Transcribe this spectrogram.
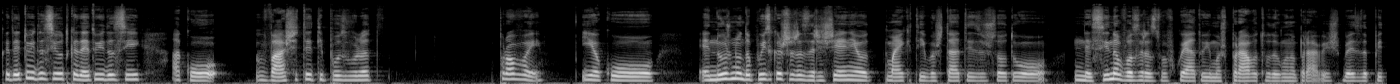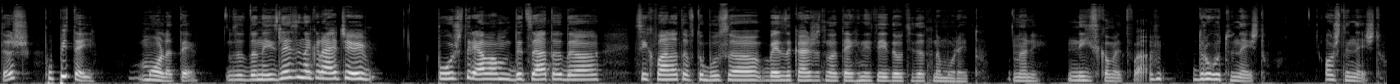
където и да си, откъдето и да си, ако вашите ти позволят, пробвай. И ако е нужно да поискаш разрешение от майката и баща ти, защото не си на възраст, в която имаш правото да го направиш без да питаш, попитай, моля те. За да не излезе накрая, че поощрявам децата да си хванат автобуса без да кажат на техните и да отидат на морето. Нали? Не искаме това. Другото нещо. Още нещо.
